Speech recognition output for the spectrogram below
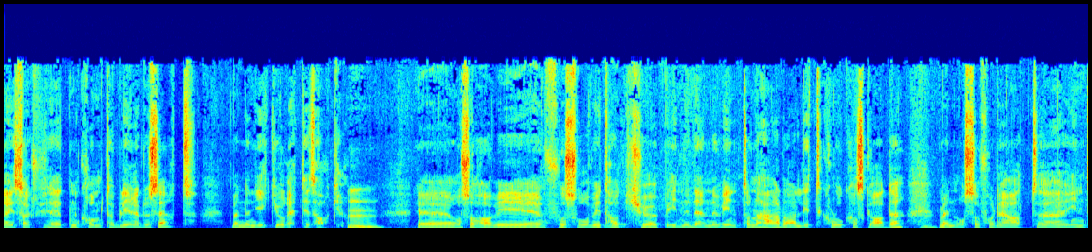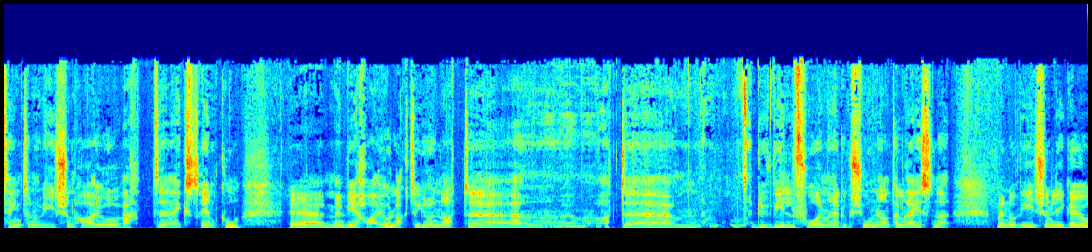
reiseaktiviteten kom til å bli redusert men den gikk jo rett i taket. Mm. Eh, og så har vi for så vidt hatt kjøp inn i denne vinteren her, da, litt klok av skade, mm. men også fordi at uh, inntekten til Norwegian har jo vært uh, ekstremt god. Eh, men vi har jo lagt til grunn at, uh, at du vil få en reduksjon i antall reisende. Men Norwegian ligger jo,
